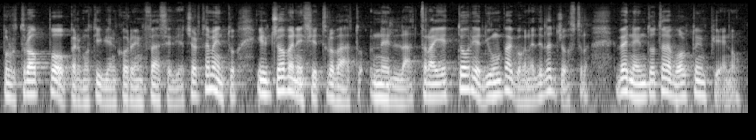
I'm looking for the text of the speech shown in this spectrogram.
Purtroppo, per motivi ancora in fase di accertamento, il giovane si è trovato nella traiettoria di un vagone della giostra venendo travolto in pieno.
